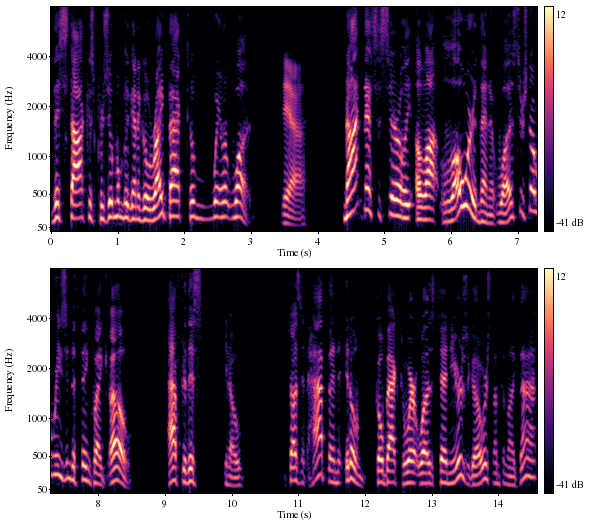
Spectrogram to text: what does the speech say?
This stock is presumably going to go right back to where it was. Yeah. Not necessarily a lot lower than it was. There's no reason to think like, oh, after this, you know, doesn't happen, it'll go back to where it was 10 years ago or something like that.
